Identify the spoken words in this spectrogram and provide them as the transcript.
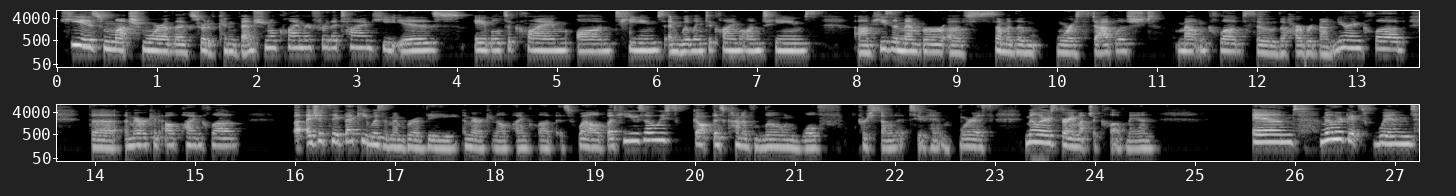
he is much more of a sort of conventional climber for the time. He is able to climb on teams and willing to climb on teams. Um, he's a member of some of the more established mountain clubs, so the Harvard Mountaineering Club, the American Alpine Club. I should say Beckey was a member of the American Alpine Club as well, but he's always got this kind of lone wolf persona to him, whereas Miller is very much a club man. And Miller gets wind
